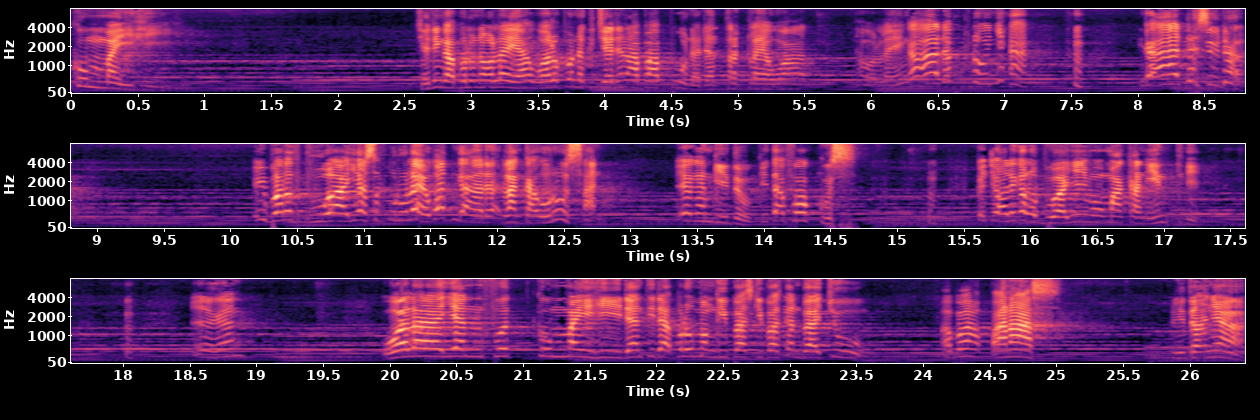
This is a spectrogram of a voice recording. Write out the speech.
kumaihi jadi nggak perlu noleh ya, walaupun ada kejadian apa pun, ada truk lewat, noleh nggak ada perlunya, nggak ada sudah. Ibarat buaya 10 lewat nggak ada langkah urusan, ya kan gitu. Kita fokus, kecuali kalau buayanya mau makan inti, ya kan? Walayan food kumaihi dan tidak perlu menggibas-gibaskan baju, apa panas, lidahnya.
